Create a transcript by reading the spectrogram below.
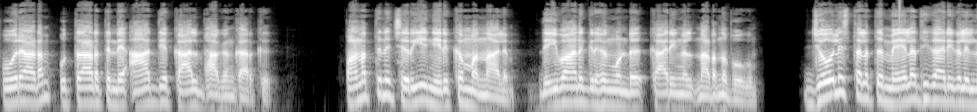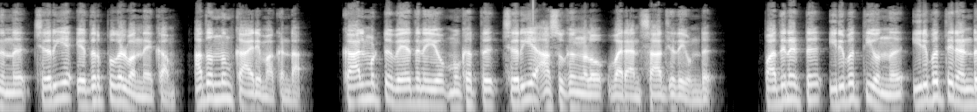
പൂരാടം ഉത്രാടത്തിന്റെ ആദ്യ കാൽ ഭാഗംകാർക്ക് പണത്തിന് ചെറിയ ഞെരുക്കം വന്നാലും ദൈവാനുഗ്രഹം കൊണ്ട് കാര്യങ്ങൾ നടന്നുപോകും. ജോലി സ്ഥലത്ത് മേലധികാരികളിൽ നിന്ന് ചെറിയ എതിർപ്പുകൾ വന്നേക്കാം. അതൊന്നും കാര്യമാക്കണ്ട. കാൽമുട്ട് വേദനയോ മുഖത്ത് ചെറിയ അസുഖങ്ങളോ വരാൻ സാധ്യതയുണ്ട്. പതിനെട്ട് ഇരുപത്തിയൊന്ന് ഇരുപത്തിരണ്ട്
